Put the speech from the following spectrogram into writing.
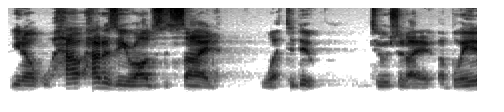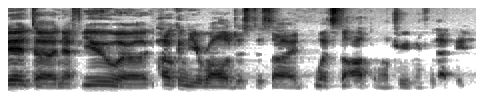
You know, how, how does the urologist decide what to do? To, should I ablate it, uh, nephew? Uh, how can the urologist decide what's the optimal treatment for that patient?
